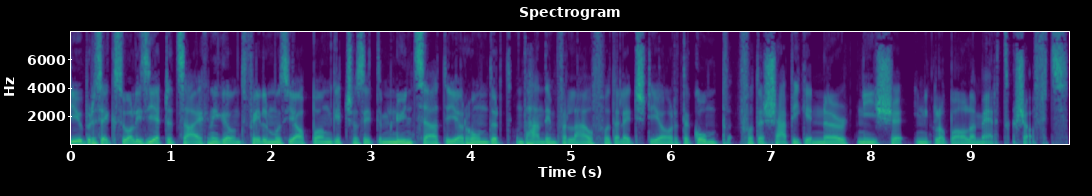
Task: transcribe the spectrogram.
Die übersexualisierten Zeichnungen und Filme aus Japan gibt es schon seit dem 19. Jahrhundert und haben im Verlauf der letzten Jahre den Gump von der schäbigen Nerd-Nische in globalen Märkten geschafft.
